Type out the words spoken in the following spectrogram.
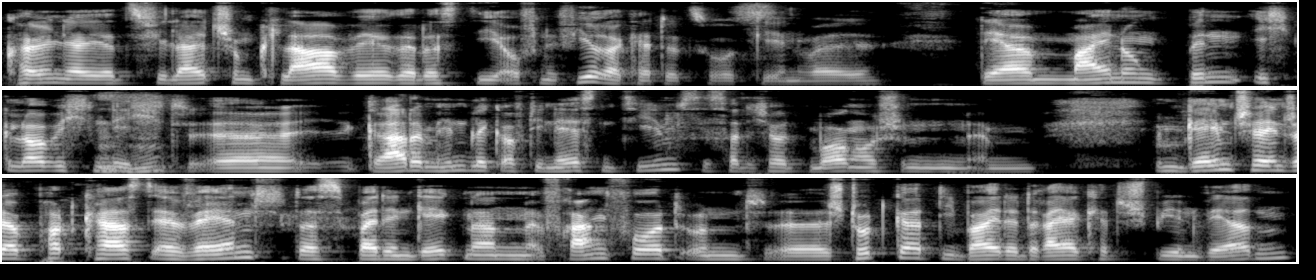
Köln ja jetzt vielleicht schon klar wäre, dass die auf eine Viererkette zurückgehen, weil der Meinung bin ich, glaube ich, mhm. nicht. Mhm. Äh, Gerade im Hinblick auf die nächsten Teams, das hatte ich heute Morgen auch schon im, im Game Changer Podcast erwähnt, dass bei den Gegnern Frankfurt und äh, Stuttgart die beide Dreierkette spielen werden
